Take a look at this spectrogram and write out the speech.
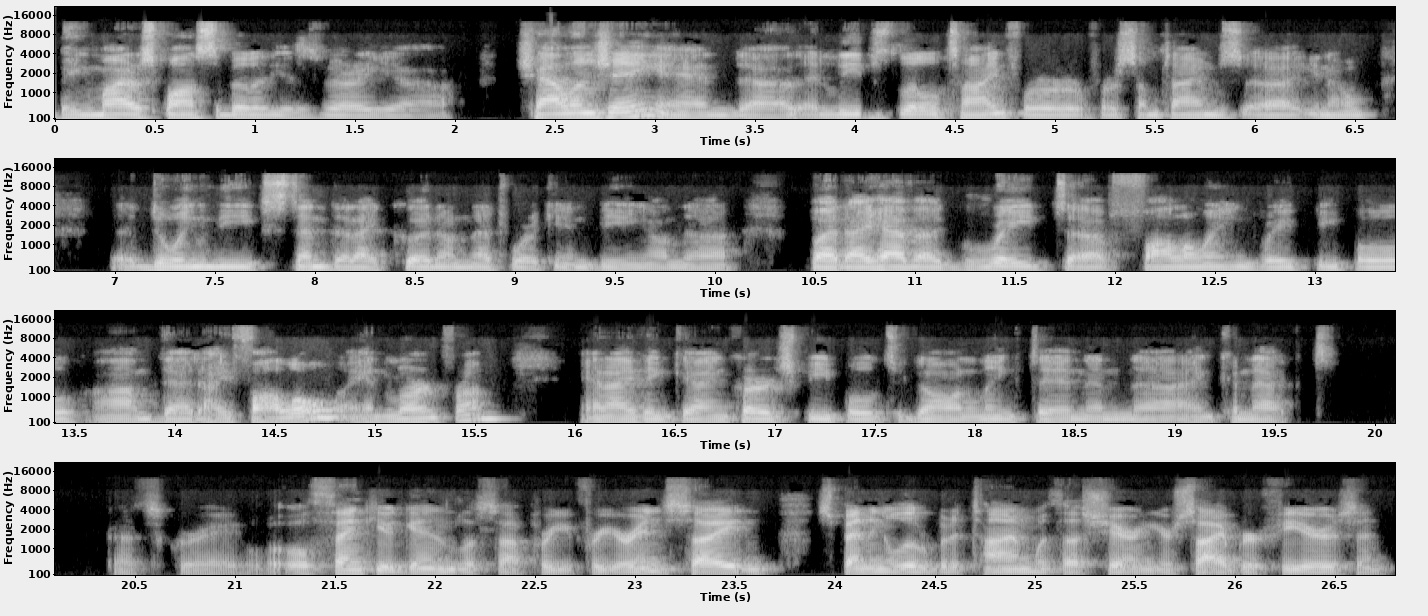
being my responsibility is very uh, challenging, and it leaves little time for for sometimes you know uh, doing the extent that I could on networking and being on the, but I have a great uh, following, great people um, that I follow and learn from. And I think I encourage people to go on LinkedIn and, uh, and connect. That's great. Well, thank you again, Lisa, for you, for your insight and spending a little bit of time with us, sharing your cyber fears and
